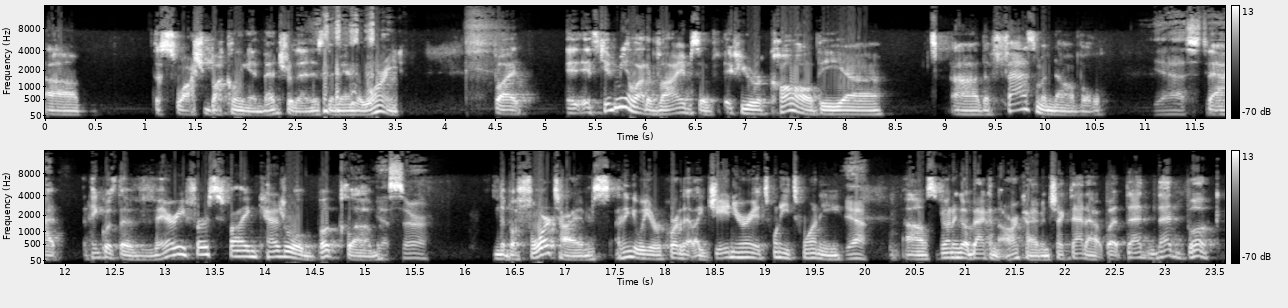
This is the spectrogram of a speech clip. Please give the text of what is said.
um, the swashbuckling adventure that is the Mandalorian. but it, it's given me a lot of vibes of if you recall the uh, uh, the Phasma novel. Yes, dude. that I think was the very first Flying Casual book club. Yes, sir. In the before times, I think we recorded that like January of 2020. Yeah. Uh, so if you want to go back in the archive and check that out, but that that book,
